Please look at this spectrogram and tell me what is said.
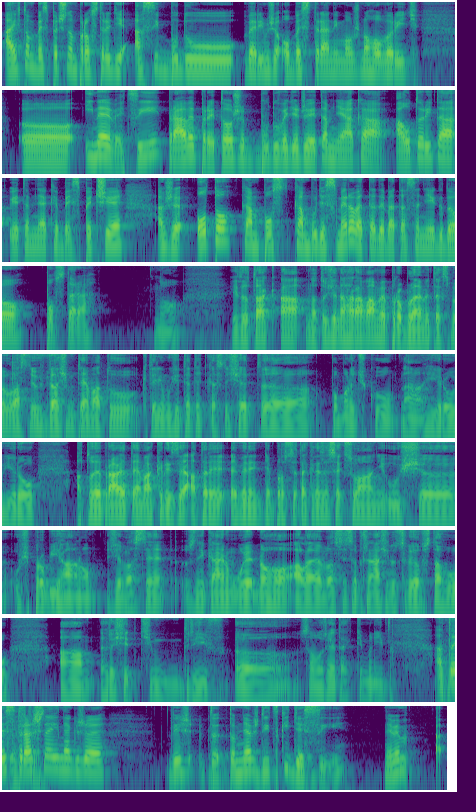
aj v tom bezpečnom prostredí asi budú, verím, že obe strany možno hovoriť uh, iné veci, práve preto, že budú vedieť, že je tam nejaká autorita, je tam nejaké bezpečie a že o to, kam, pos- kam bude smerovať tá debata, sa niekto postará. No, je to tak a na to, že nahráváme problémy, tak jsme vlastně už v dalším tématu, který můžete teďka slyšet uh, pomaličku na Hero Hero a to je právě téma krize a tady evidentně prostě ta krize sexuální už, uh, už probíhá, no. že vlastně vzniká jenom u jednoho, ale vlastně se přenáší do celého vztahu a řešit čím dřív, uh, samozřejmě tak tím líp. A to je strašné inak, že vieš, to, to mňa vždycky desí, neviem,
